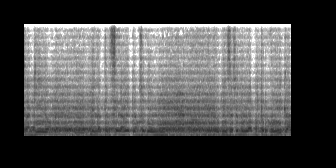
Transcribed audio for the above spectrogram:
tranquilo. Es la tercera vez que a nosotros la utilización del bar nos perjudica.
